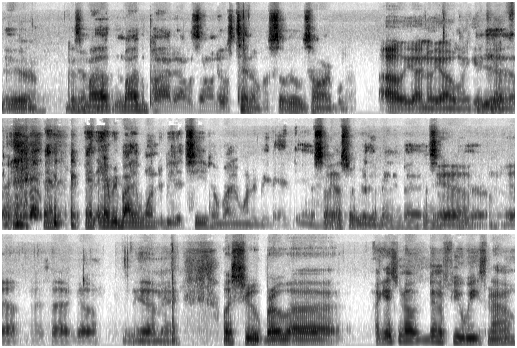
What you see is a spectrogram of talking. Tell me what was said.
yeah. Because Yeah, my my other pod that I was on, it was ten of us, so it was horrible. Oh yeah, I know y'all want to get Yeah. and and everybody wanted to be the Chiefs, nobody wanted to be the Indians. So Yeah. that's what really made it bad. So, Yeah. yeah. Yeah, that's how it go. Yeah, man. Well, shoot, bro. Uh, I guess you know it's been a few weeks now.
